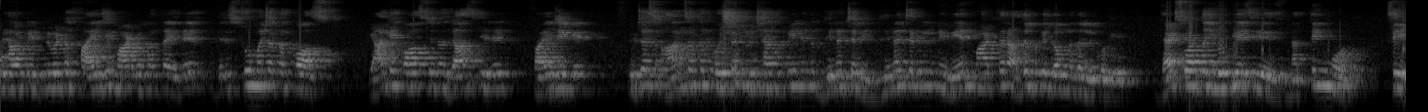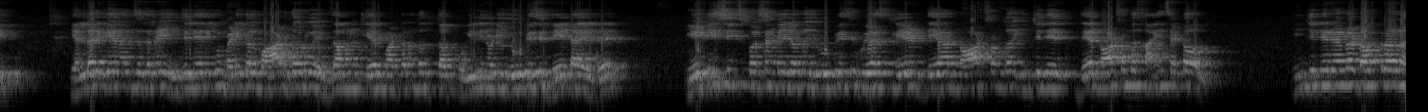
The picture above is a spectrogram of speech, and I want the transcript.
we have to implement five G ಮಾಡ್ಬೇಕಂತ ಇದೆ. There is too much of the cost ಯಾಕೆ ಕಾಸ್ಟ್ ಇನ್ನೂ ಜಾಸ್ತಿ ಇದೆ? ಫೈವ್ ಜಿಗೆ you just answer the question which has been in ದಿನಚರಿ. ದಿನಚರಿಯಲ್ಲಿ ನೀವು ಏನು ಮಾಡ್ತಾರೆ ಅದ್ರ ಬಗ್ಗೆ ಗಮನದಲ್ಲಿ ಕೊಡಿ. That's what the U P S C is nothing more see ಎಲ್ಲರಿಗೆ ಏನ್ ಅನ್ಸಿದ್ರೆ ಇಂಜಿನಿಯರಿಂಗ್ ಮೆಡಿಕಲ್ ಮಾಡಿದವರು ಎಕ್ಸಾಮ್ ಕ್ಲಿಯರ್ ಮಾಡ್ತಾರೆ ಅಂತ ತಪ್ಪು. ಇಲ್ಲಿ ನೋಡಿ U P S C data ಇದೆ. Eighty six percentage of the U P S C we are clear they are not from the engineer they are not from the science at all engineer ಅಲ್ಲ ಡಾಕ್ಟರ್ ಅಲ್ಲ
